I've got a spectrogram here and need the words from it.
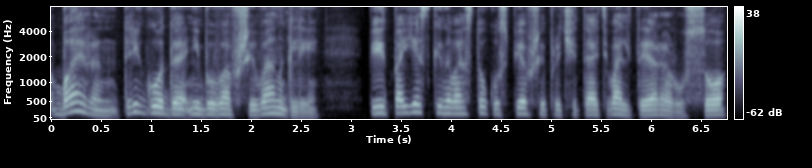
Байрон, три года не бывавший в Англии, перед поездкой на восток успевший прочитать Вольтера, Руссо,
